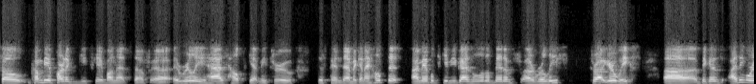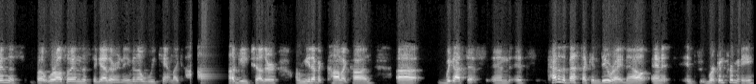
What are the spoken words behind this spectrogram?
So come be a part of Geekscape on that stuff. Uh, it really has helped get me through this pandemic, and I hope that I'm able to give you guys a little bit of uh, relief throughout your weeks uh, because I think we're in this, but we're also in this together. And even though we can't like hug each other or meet up at Comic Con, uh, we got this, and it's kind of the best I can do right now, and it, it's working for me.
